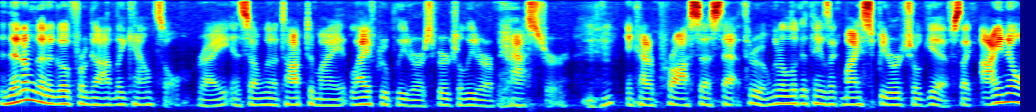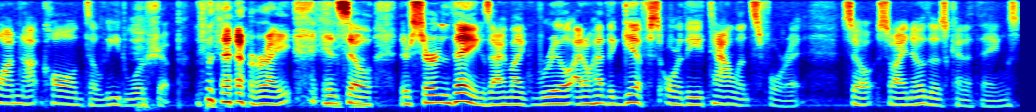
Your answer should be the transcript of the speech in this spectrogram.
And then I'm going to go for godly counsel, right? And so I'm going to talk to my life group leader, or spiritual leader, or pastor, mm-hmm. and kind of process that through. I'm going to look at things like my spiritual gifts. Like, I know I'm not called to lead worship, right? And so there's certain things I'm like real, I don't have the gifts or the talents for it. So, so I know those kind of things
